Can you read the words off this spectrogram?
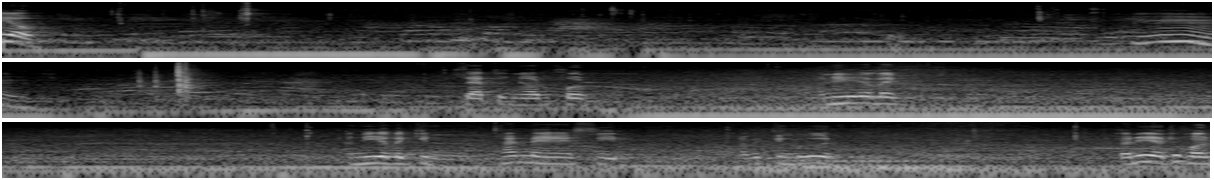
เคี่ยว อืมแซ่บสุดยอดทุกคน อันนี้จะไป อันนี้จะไปกินให้แม่ซิมเอาไปกินมื้ออื่น ตอนนี้นะทุกคน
